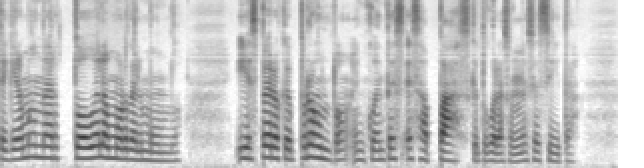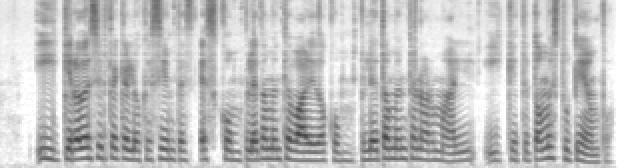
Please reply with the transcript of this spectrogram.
te quiero mandar todo el amor del mundo y espero que pronto encuentres esa paz que tu corazón necesita y quiero decirte que lo que sientes es completamente válido, completamente normal y que te tomes tu tiempo.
